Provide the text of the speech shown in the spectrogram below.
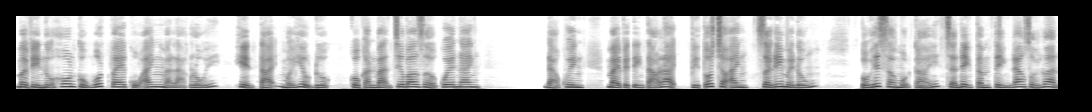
bởi vì nụ hôn cùng vuốt ve của anh mà lạc lối. Hiện tại mới hiểu được, cô căn bản chưa bao giờ quên anh. Đào Khuynh, mày phải tỉnh táo lại, vì tốt cho anh, rời đi mới đúng. Cô hít sâu một cái, chấn định tâm tình đang rối loạn.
